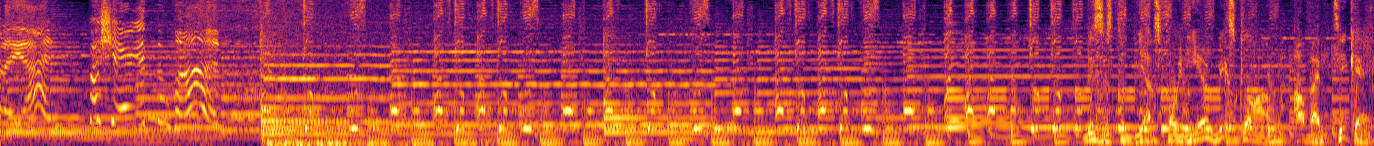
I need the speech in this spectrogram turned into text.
pala yan. Pa-share it naman! This is Tobias Fournier Mix Club of Antique.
